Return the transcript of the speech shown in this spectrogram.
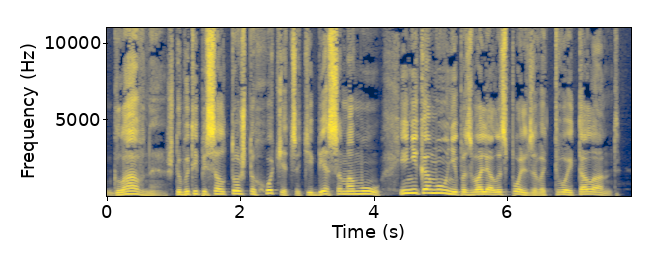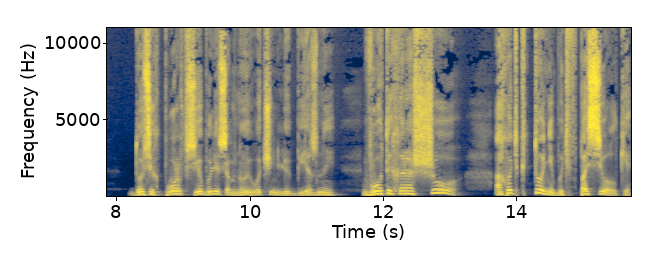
«Главное, чтобы ты писал то, что хочется тебе самому, и никому не позволял использовать твой талант. До сих пор все были со мной очень любезны. Вот и хорошо!» А хоть кто-нибудь в поселке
